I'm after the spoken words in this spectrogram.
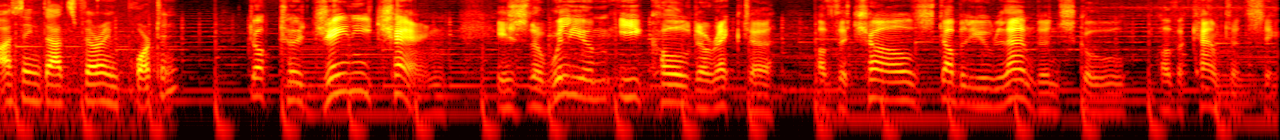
I think that's very important. Dr. Janie Chang is the William E. Cole Director of the Charles W. Lamden School of Accountancy.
